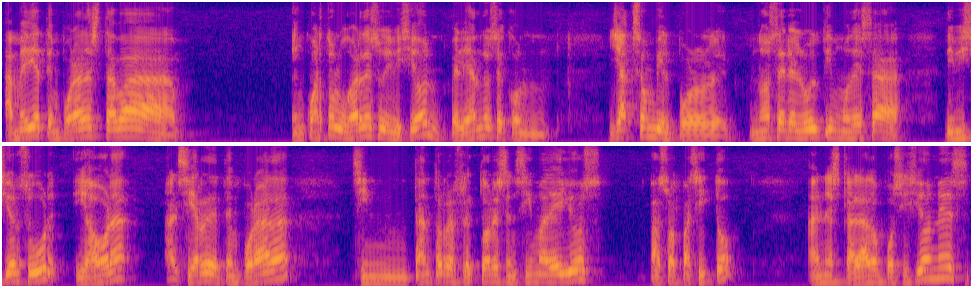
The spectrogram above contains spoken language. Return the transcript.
a media temporada estaba en cuarto lugar de su división, peleándose con Jacksonville por no ser el último de esa división sur y ahora al cierre de temporada sin tantos reflectores encima de ellos, paso a pasito, han escalado posiciones,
